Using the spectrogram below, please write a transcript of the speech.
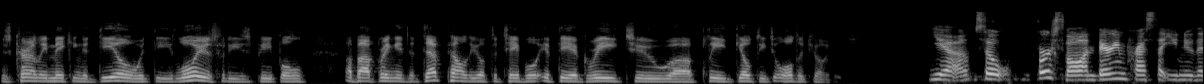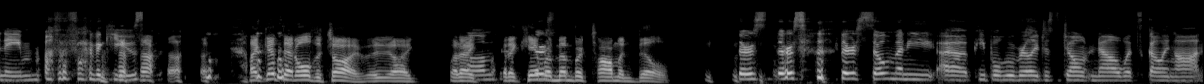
is currently making a deal with the lawyers for these people about bringing the death penalty off the table if they agree to uh, plead guilty to all the charges. Yeah. So first of all, I'm very impressed that you knew the name of the five accused. I get that all the time, I, but I um, but I can't remember Tom and Bill. there's there's there's so many uh, people who really just don't know what's going on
